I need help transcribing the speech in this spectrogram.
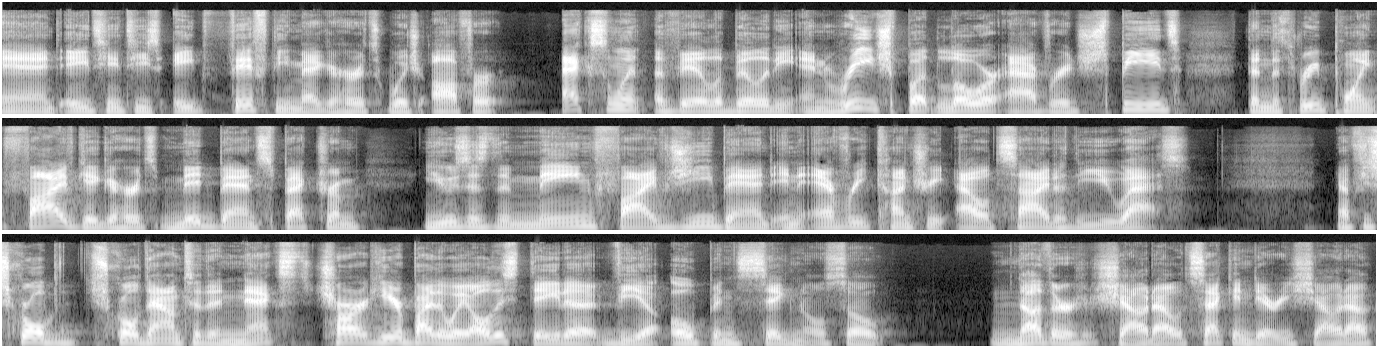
and AT&T's 850 megahertz, which offer excellent availability and reach but lower average speeds than the 3.5 gigahertz mid-band spectrum uses the main 5G band in every country outside of the US. Now, if you scroll scroll down to the next chart here, by the way, all this data via Open Signal. So another shout out, secondary shout out.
